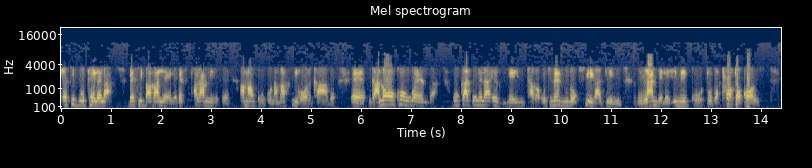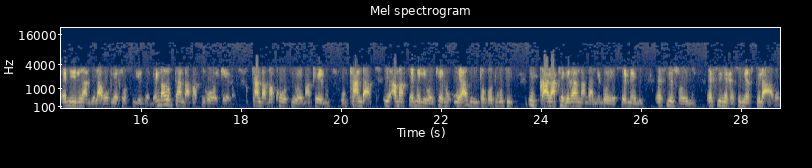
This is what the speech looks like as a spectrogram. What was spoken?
esibuthelela besibabalele besiphakamise amagugu namasiko ekhabo eh ngalokho ukwenza kukatelela ezinye imithaba ukuthi nezizokufika kini zilandele imigudu the protocols eniyilandelako kuleso sizwe. Bengayokuthanda amasiko wekhenu ukuthanda amakhosi wemakhenu ukuthanda ama-family wekhenu. Uyazi mthombothi ukuthi iqakatheke kangangani into yefamily esizweni esinye nesinye esiphilako.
